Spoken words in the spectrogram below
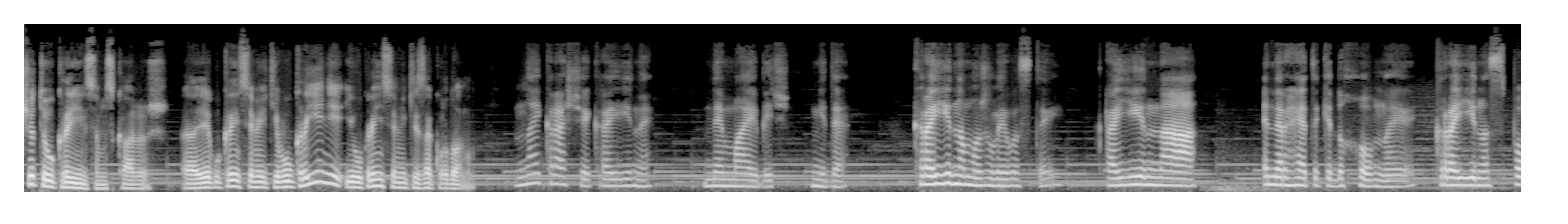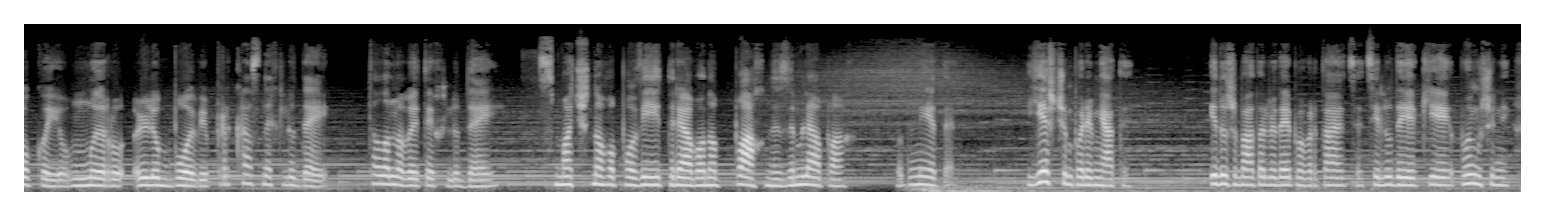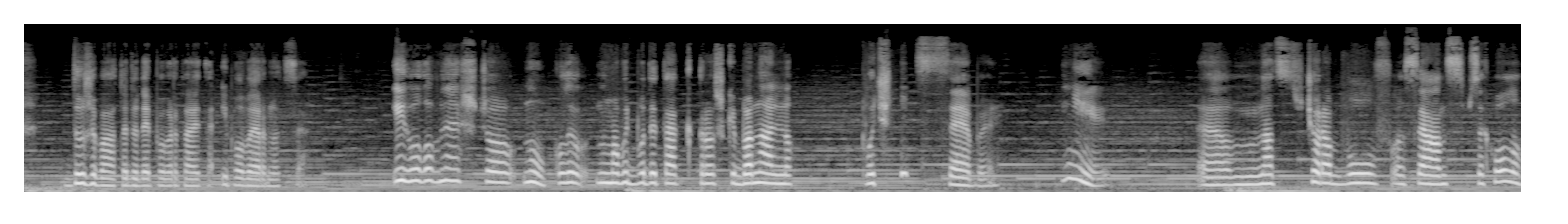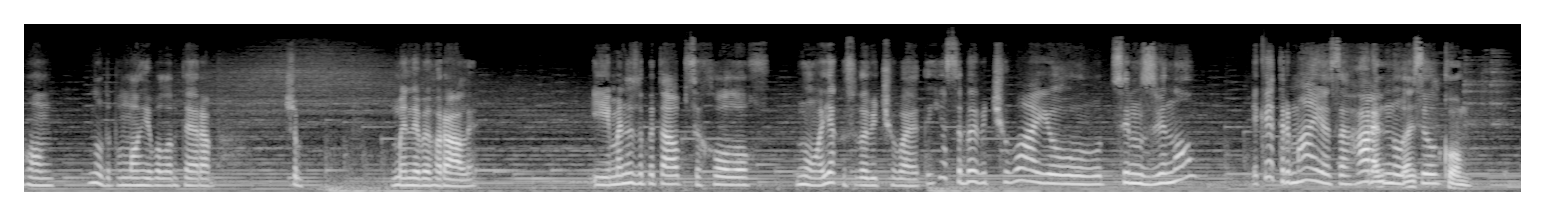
Що ти українцям скажеш? Е, Як українцям, які в Україні, і українцям, які за кордоном? Найкращої країни немає більш ніде. Країна можливостей, країна енергетики духовної, країна спокою, миру, любові, прекрасних людей, талановитих людей, смачного повітря, воно пахне, земля пахне. Розумієте? Є з чим порівняти. І дуже багато людей повертаються. Ці люди, які вимушені, дуже багато людей повертаються і повернуться. І головне, що ну, коли, ну, мабуть, буде так трошки банально, почніть з себе. Ні. Е, у нас вчора був сеанс з психологом, ну, допомоги волонтерам, щоб ми не вигорали. І мене запитав психолог: ну, а як ви себе відчуваєте? Я себе відчуваю цим дзвіном, яке тримає загальну цю Ланцюгом.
